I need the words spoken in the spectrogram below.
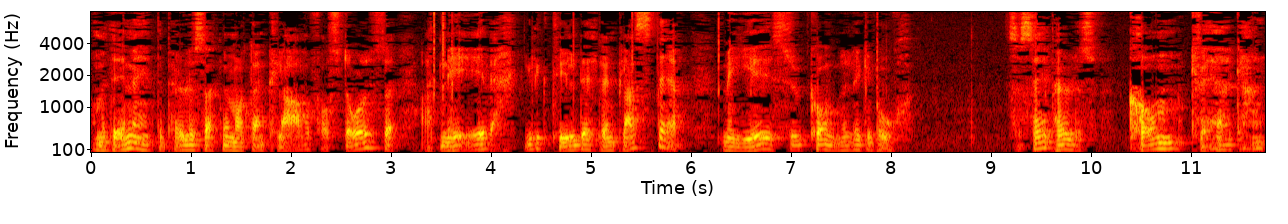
Og med det mente Paulus at vi måtte ha en klar forståelse at vi er virkelig tildelt en plass der med Jesu kongelige bord. Så sier Paulus kom hver gang.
